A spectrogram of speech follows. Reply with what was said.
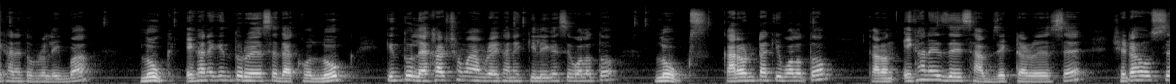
এখানে তোমরা লিখবা লুক এখানে কিন্তু রয়েছে, দেখো লুক কিন্তু লেখার সময় আমরা এখানে কি লিখেছি বলতো? লুকস কারণটা কি বলতো? কারণ এখানে যে সাবজেক্টটা রয়েছে, সেটা হচ্ছে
